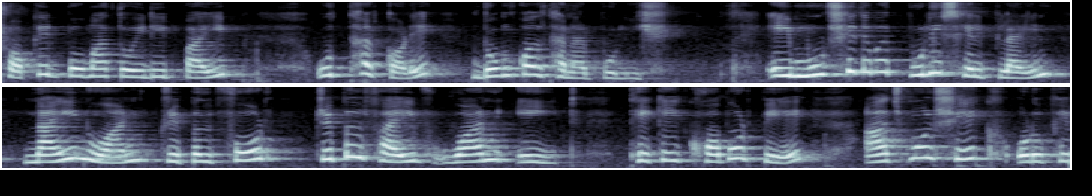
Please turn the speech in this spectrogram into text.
সকেট বোমা তৈরির পাইপ উদ্ধার করে ডোমকল থানার পুলিশ। এই Murshidabad police helpline nine one triple four triple five one eight থেকে খবর পেয়ে আজমল শেখ ওরফে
